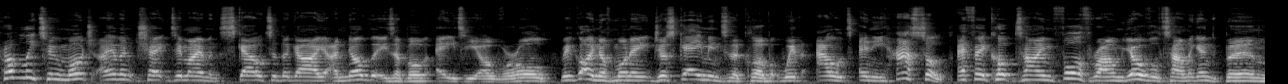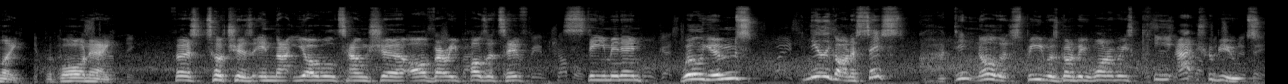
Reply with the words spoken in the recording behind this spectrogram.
Probably too much. I haven't checked him. I haven't scouted the guy. I know that he's above 80 overall. We've got enough money. Just get him into the club without any hassle. FA Cup time, fourth round, Yeovil Town against Burnley. Le Bornet. First touches in that Yeovil Town shirt are very positive. Steaming in. Williams nearly got an assist. I didn't know that speed was going to be one of his key attributes.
